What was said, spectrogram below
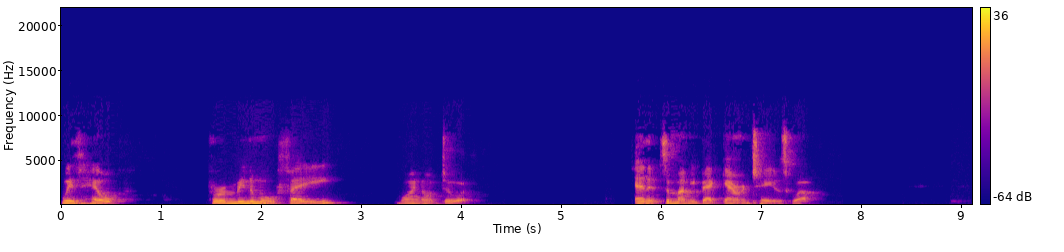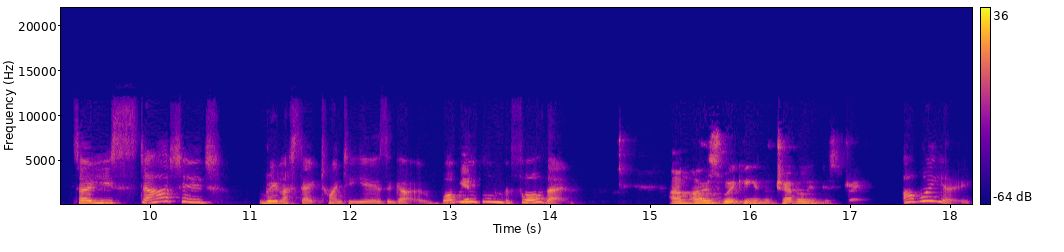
with help for a minimal fee, why not do it? And it's a money back guarantee as well. So you started real estate 20 years ago. What were you doing before then? Um, I was working in the travel industry. Oh, were you?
